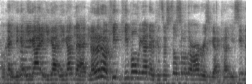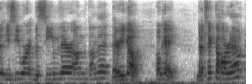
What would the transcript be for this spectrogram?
Come on. Okay, you got you got it. You got you got that. No, no, no. Keep keep holding on to it because there's still some other arteries you got to cut. You see the you see where the seam there on on that? There you go. Okay, now take the heart out.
